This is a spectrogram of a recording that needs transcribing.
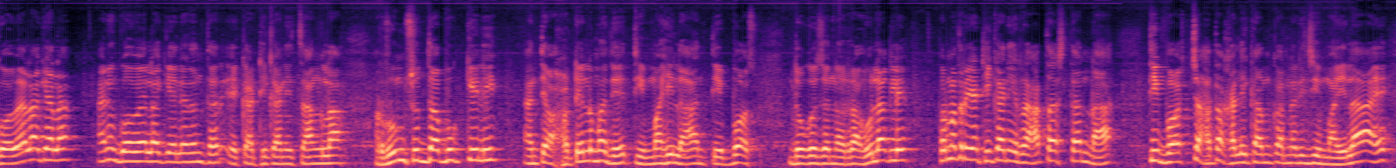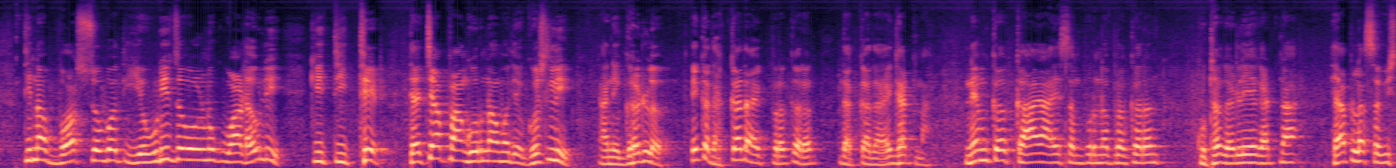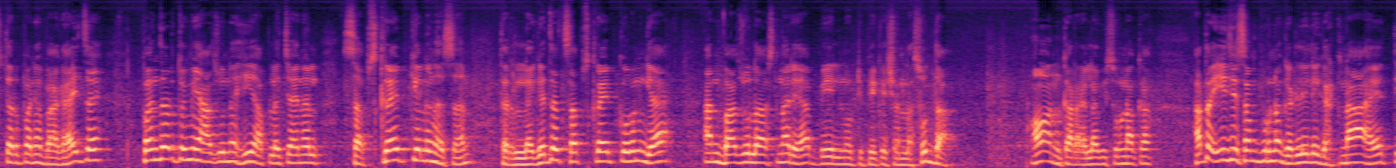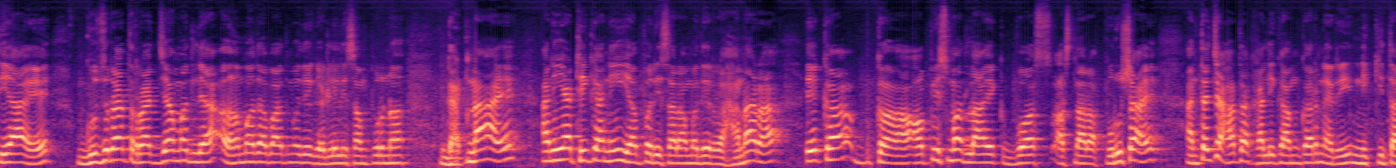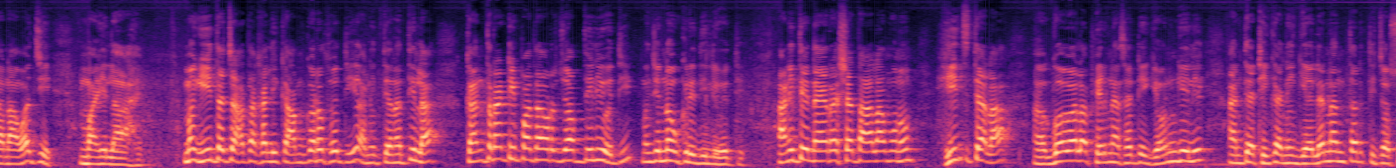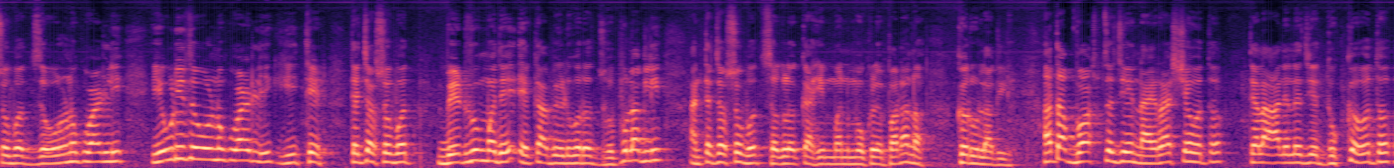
गोव्याला गेला आणि गोव्याला गेल्यानंतर एका ठिकाणी चांगला रूमसुद्धा बुक केली आणि त्या हॉटेलमध्ये ती महिला आणि ते बॉस दोघंजणं राहू लागले. पण मात्र या ठिकाणी राहत असताना ती बॉसच्या हाताखाली काम करणारी जी महिला आहे तिनं बॉससोबत एवढी जवळणूक वाढवली की ती थेट त्याच्या पांघुरणामध्ये घुसली आणि घडलं एक धक्कादायक प्रकरण धक्कादायक घटना. नेमकं काय आहे संपूर्ण प्रकरण? कुठं घडली आहे घटना? हे आपला सविस्तरपणे बघायचं आहे. पण जर तुम्ही अजूनही आपलं चॅनल सबस्क्राईब केलं नसन तर लगेचच सबस्क्राईब करून घ्या आणि बाजूला असणाऱ्या बेल नोटिफिकेशनला सुद्धा ऑन करायला विसरू नका. आता ही जी संपूर्ण घडलेली घटना आहे ती आहे गुजरात राज्यामधल्या अहमदाबादमध्ये घडलेली संपूर्ण घटना आहे आणि या ठिकाणी या परिसरामध्ये राहणारा एका क ऑफिसमधला एक बॉस असणारा पुरुष आहे आणि त्याच्या हाताखाली काम करणारी निकिता नावाची महिला आहे. मग ही त्याच्या हाताखाली काम करत होती आणि त्यानं तिला कंत्राटी पदावर जॉब दिली होती म्हणजे नोकरी दिली होती. आणि ते नैराश्यात आला म्हणून हीच त्याला गोव्याला फिरण्यासाठी घेऊन गेली. आणि त्या ठिकाणी गेल्यानंतर तिच्यासोबत जवळणूक वाढली. एवढी जवळणूक वाढली की ही थेट त्याच्यासोबत बेडरूममध्ये एका बेडवरच झोपू लागली आणि त्याच्यासोबत सगळं काही मनमोकळेपणानं करू लागली. आता बॉसचं जे नैराश्य होतं त्याला आलेलं जे दुःख होतं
